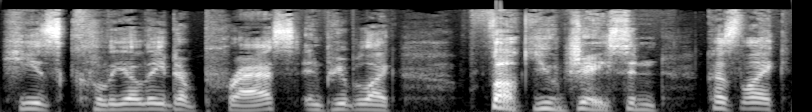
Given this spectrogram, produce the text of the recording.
He's clearly depressed, and people like, "Fuck you, Jason," because like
